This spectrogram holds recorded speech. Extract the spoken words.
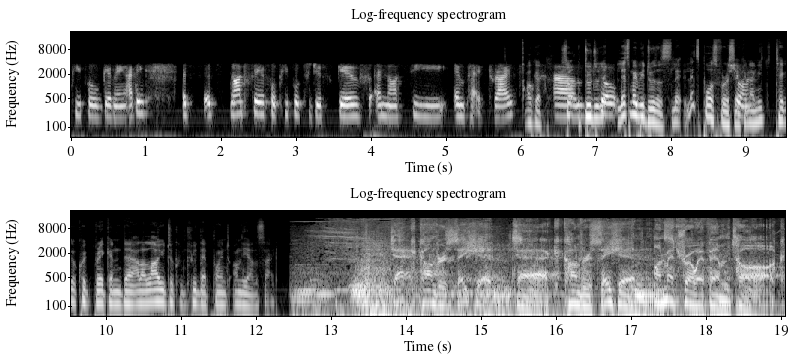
people giving. I think it's it's not fair for people to just give and not see impact, right? Okay, so, Um, Dudu, so- let's maybe do this. Let, let's pause for a second. Sure. I need to take a quick break, and uh, I'll allow you to conclude that point on the other side. Tech Conversation. Tech Conversation on Metro FM Talk.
